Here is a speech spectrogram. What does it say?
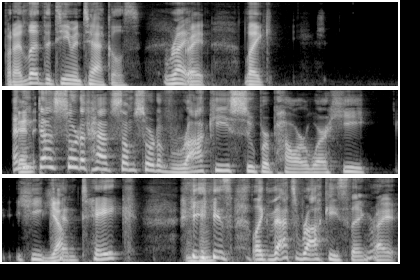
But I led the team in tackles. Right. Right. Like, And, he does sort of have some sort of rocky superpower where he he Yep. Mm-hmm. can take he's like that's Rocky's thing, right?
